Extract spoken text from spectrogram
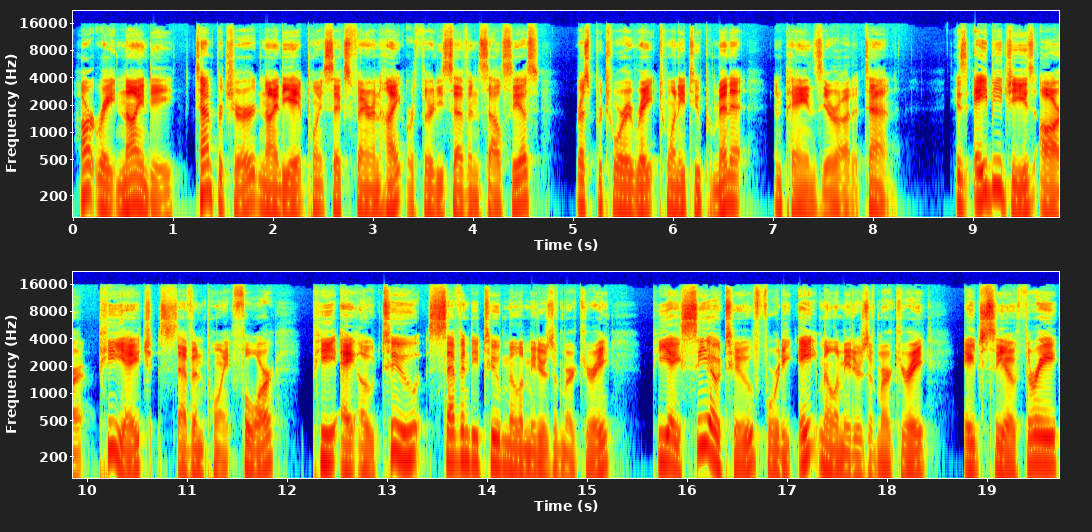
heart rate 90, temperature 98.6 Fahrenheit or 37 Celsius, respiratory rate 22 per minute, and pain 0 out of 10. His ABGs are pH 7.4, PaO2 72 millimeters of mercury, PaCO2 48 millimeters of mercury, HCO3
